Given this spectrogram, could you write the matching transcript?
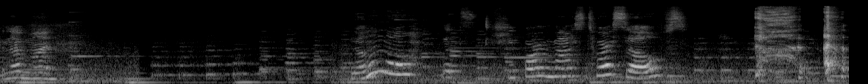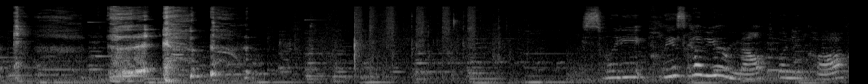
can have mine. No, no, no. Let's keep our masks to ourselves. Sweetie, please cover your mouth when you cough.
